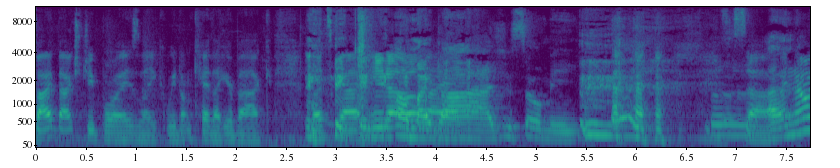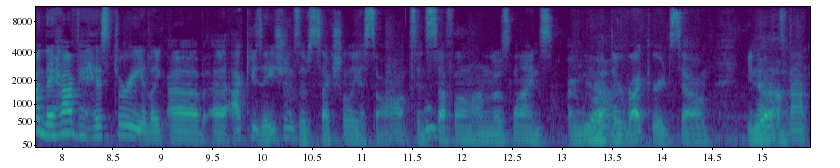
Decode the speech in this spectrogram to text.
Bye, Backstreet Boys. Like we don't care that you're back. Let's get you know. Oh my like- gosh, you're so mean. So I know, and they have history, like uh, uh, accusations of sexually assaults and stuff along those lines, and Yeah. with their records. So you know, Yeah. it's not.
